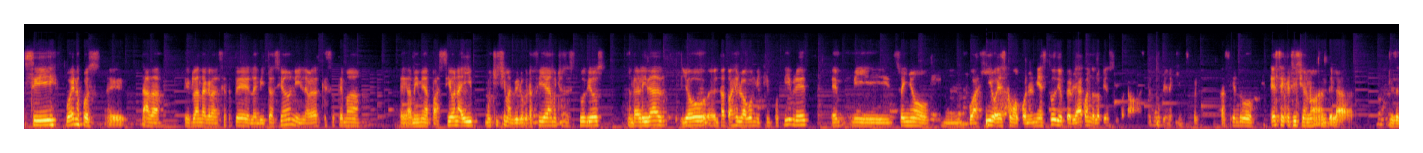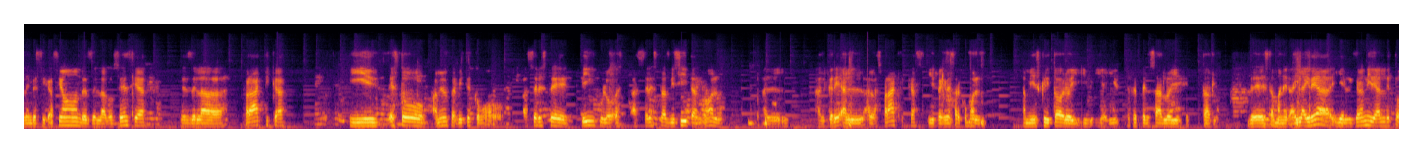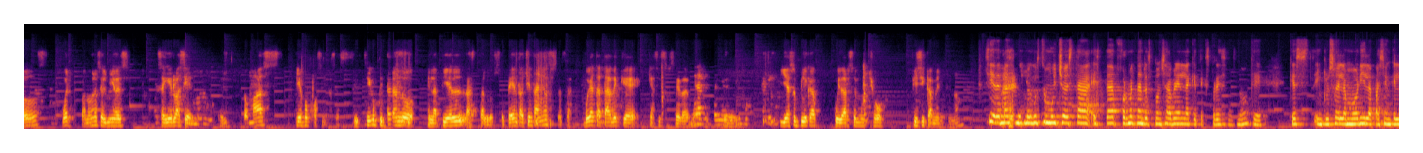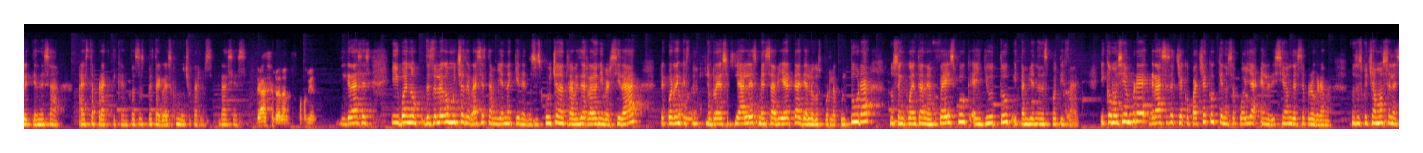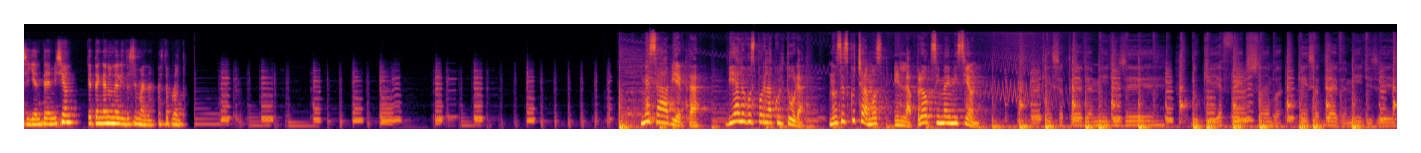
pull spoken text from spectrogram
Sí, bueno, pues eh, nada, Irlanda, agradecerte la invitación y la verdad es que ese tema eh, a mí me apasiona. Hay muchísima bibliografía, muchos estudios. En realidad, yo el tatuaje lo hago en mi tiempo libre. Eh, mi sueño mm, guajiro es como poner mi estudio, pero ya cuando lo pienso, digo, no, estoy muy bien aquí en la escuela, haciendo este ejercicio, ¿no? De la, desde la investigación, desde la docencia, desde la práctica. Y esto a mí me permite como hacer este vínculo, hacer estas visitas, ¿no? Al, al, a las prácticas y regresar como a mi escritorio y, y, ahí repensarlo y ejecutarlo de esta manera. Y la idea y el gran ideal de todos, bueno, cuando menos el mío es seguirlo haciendo, lo más tiempo posible. si sigo pintando en la piel hasta los 70, 80 años, voy a tratar de que, que así suceda. Eh, y eso implica cuidarse mucho físicamente, ¿no? Sí, además me gusta mucho esta, esta forma tan responsable en la que te expresas, ¿no? Que, que es incluso el amor y la pasión que le tienes a, a esta práctica. Entonces, pues te agradezco mucho, Carlos. Gracias. Gracias, Renan. Estamos bien. Y gracias. Y bueno, desde luego muchas gracias también a quienes nos escuchan a través de Radio Universidad. Recuerden que estamos en redes sociales, Mesa Abierta, Diálogos por la Cultura. Nos encuentran en Facebook, en YouTube y también en Spotify. Y como siempre, gracias a Checo Pacheco, quien nos apoya en la edición de este programa. Nos escuchamos en la siguiente emisión. Que tengan una linda semana. Hasta pronto. Mesa Abierta. Diálogos por la Cultura. Nos escuchamos en la próxima emisión. Quem se atreve a me dizer do que é feito samba? Quem se atreve a me dizer?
